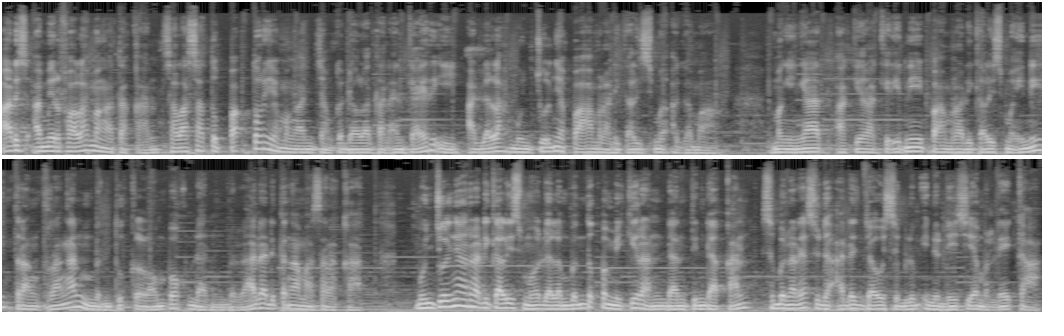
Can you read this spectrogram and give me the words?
Aris Amir Falah mengatakan salah satu faktor yang mengancam kedaulatan NKRI adalah munculnya paham radikalisme agama. Mengingat akhir-akhir ini paham radikalisme ini terang-terangan membentuk kelompok dan berada di tengah masyarakat. Munculnya radikalisme dalam bentuk pemikiran dan tindakan sebenarnya sudah ada jauh sebelum Indonesia merdeka.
